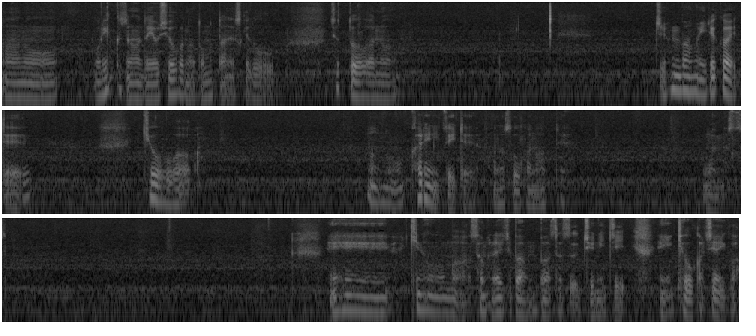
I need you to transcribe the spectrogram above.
あのオリックスなんでよしようかなと思ったんですけどちょっとあの順番を入れ替えて今日はあの彼について話そうかなって思いますえー昨日、まあ、侍ジャパン VS 中日、えー強化試合が、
